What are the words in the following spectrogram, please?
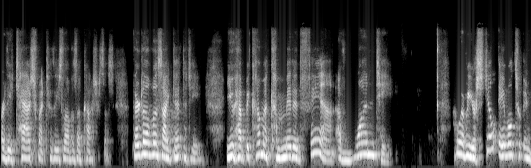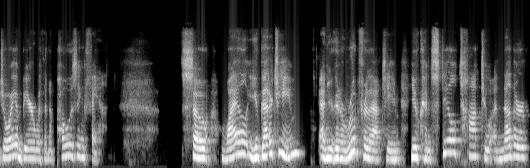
or the attachment to these levels of consciousness. Third level is identity. You have become a committed fan of one team However, you're still able to enjoy a beer with an opposing fan. So while you've got a team and you're going to root for that team, you can still talk to another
